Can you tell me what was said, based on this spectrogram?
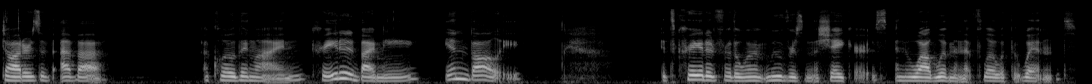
Daughters of Eva, a clothing line created by me in Bali. It's created for the women movers and the shakers and the wild women that flow with the wind.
